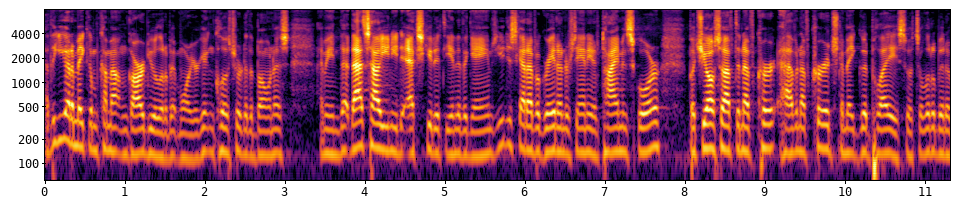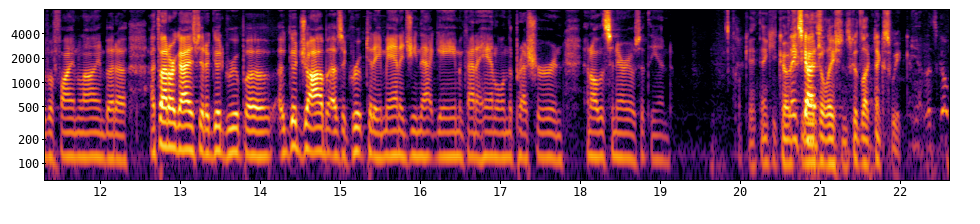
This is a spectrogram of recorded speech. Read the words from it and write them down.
I think you got to make them come out and guard you a little bit more. You're getting closer to the bonus. I mean, that, that's how you need to execute at the end of the games. You just got to have a great understanding of time and score, but you also have to enough cur- have enough courage to make good plays. So it's a little bit of a fine line. But uh, I thought our guys did a good group, of, a good job as a group today, managing that game and kind of handling the pressure and, and all the scenarios at the end. Okay, thank you, coach. Thanks, guys. Congratulations. Good luck next week. Yeah, let's go.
